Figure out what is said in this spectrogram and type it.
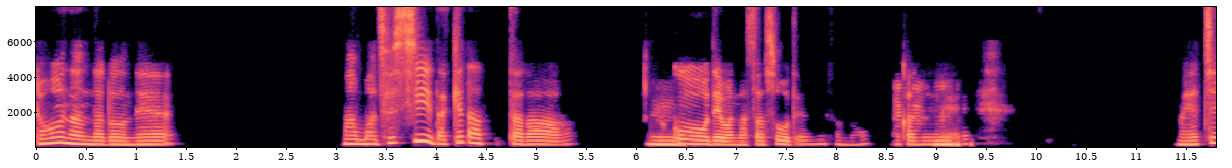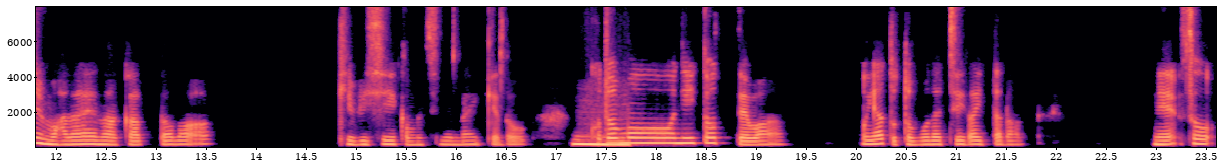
どうなんだろうね。まあ貧しいだけだったら、うん。こうではなさそうだよね、そのお金。うんまあ家賃も払えなかったら、厳しいかもしれないけど、うん子供にとっては、親と友達がいたら、ね、そ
